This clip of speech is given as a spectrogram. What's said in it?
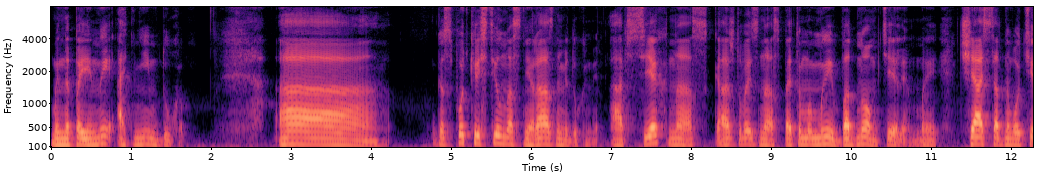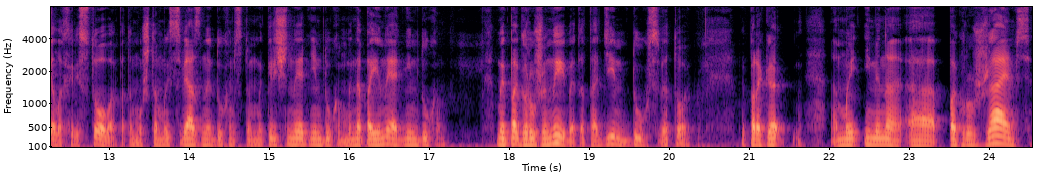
Мы напоены одним духом. А Господь крестил нас не разными духами, а всех нас, каждого из нас. Поэтому мы в одном теле, мы часть одного тела Христова, потому что мы связаны Духом мы крещены одним Духом, мы напоены одним Духом. Мы погружены в этот один Дух Святой. Мы, мы именно а, погружаемся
